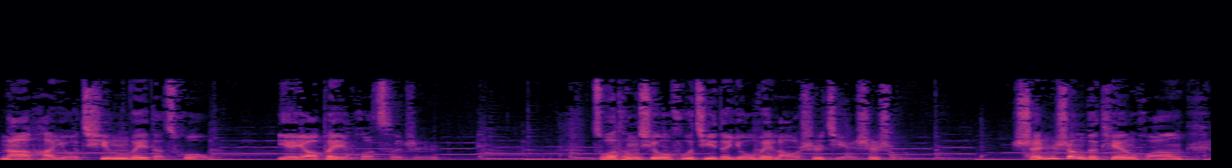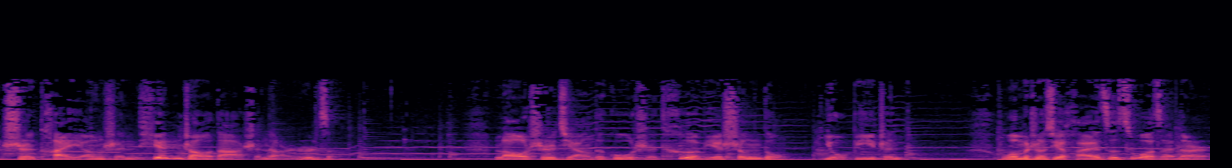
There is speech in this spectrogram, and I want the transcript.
哪怕有轻微的错误，也要被迫辞职。佐藤秀夫记得有位老师解释说：“神圣的天皇是太阳神天照大神的儿子。”老师讲的故事特别生动又逼真。我们这些孩子坐在那儿，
